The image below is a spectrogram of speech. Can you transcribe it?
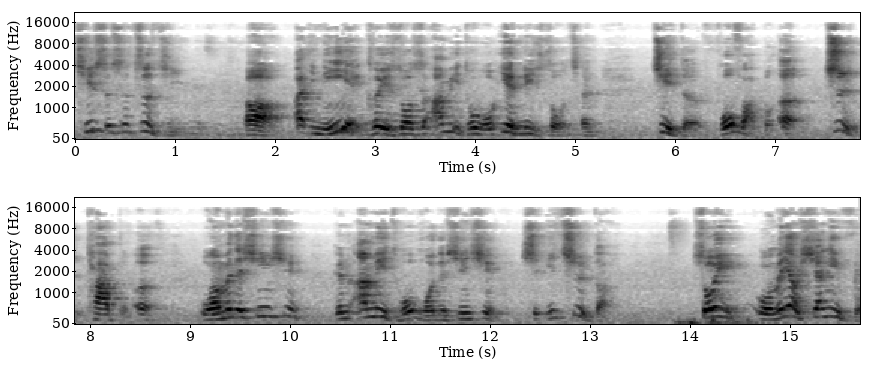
其实是自己。啊啊！你也可以说是阿弥陀佛愿力所成，记得佛法不二，治他不恶。我们的心性跟阿弥陀佛的心性是一致的，所以我们要相应佛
